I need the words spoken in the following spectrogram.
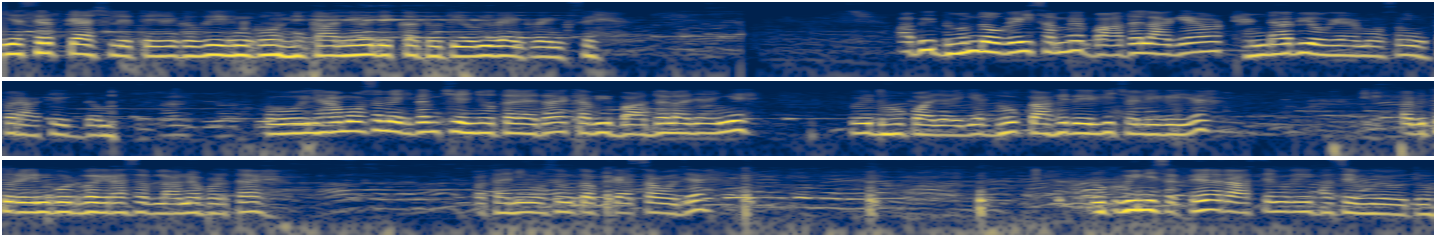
ये सिर्फ़ कैश लेते हैं, क्योंकि इनको निकालने में दिक्कत होती होगी बैंक बैंक से। अभी धुंध हो गई, सब में बादल आ गया और ठंडा भी हो गया है मौसम ऊपर आके एकदम। तो यहाँ मौसम एकदम चेंज होता रहता है, कभी बादल आ जाएँगे कोई धूप आ जाएगी। अब धूप काफ़ी देर की चली गई है। अभी तो रेनकोट वगैरह सब लाना पड़ता है। पता नहीं मौसम कब कैसा हो जाए। रुक भी नहीं सकते ना, रास्ते में कहीं फंसे हुए हो तो।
